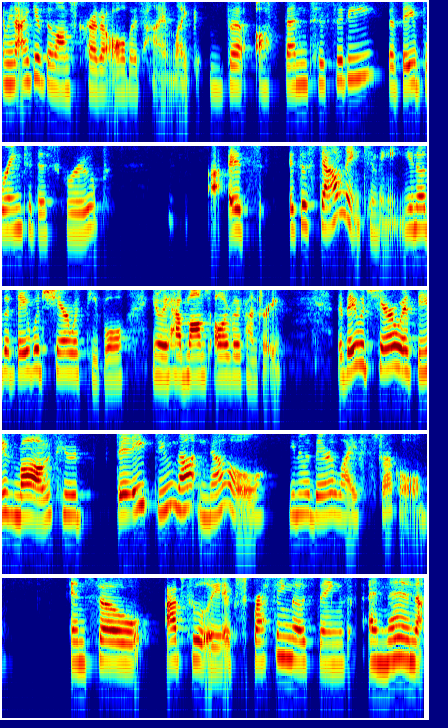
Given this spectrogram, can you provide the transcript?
I mean, I give the moms credit all the time. Like the authenticity that they bring to this group, uh, it's it's astounding to me, you know, that they would share with people, you know, we have moms all over the country, that they would share with these moms who they do not know, you know, their life struggle. And so, absolutely expressing those things. And then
